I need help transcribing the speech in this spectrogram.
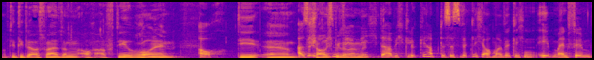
auf die Titelauswahl, sondern auch auf die Rollen. Auch. Die äh, also in diesem Film nicht, da habe ich Glück gehabt. Das ist wirklich auch mal wirklich ein, eben ein Film,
